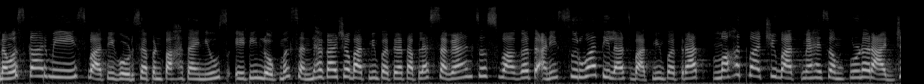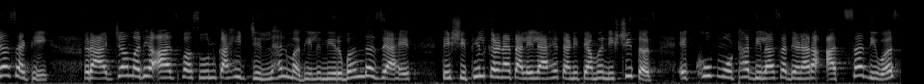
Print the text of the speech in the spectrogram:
नमस्कार मी स्वाती गोडसे. आपण पाहताय न्यूज एटीन लोकमत. संध्याकाळच्या बातमीपत्रात आपल्या सगळ्यांचं स्वागत आणि सुरुवातीलाच बातमीपत्रात महत्वाची बातमी आहे संपूर्ण राज्यासाठी. राज्यामध्ये आजपासून काही जिल्ह्यांमधील निर्बंध जे आहेत ते शिथिल करण्यात आलेले आहेत आणि त्यामुळे निश्चितच एक खूप मोठा दिलासा देणारा आजचा दिवस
